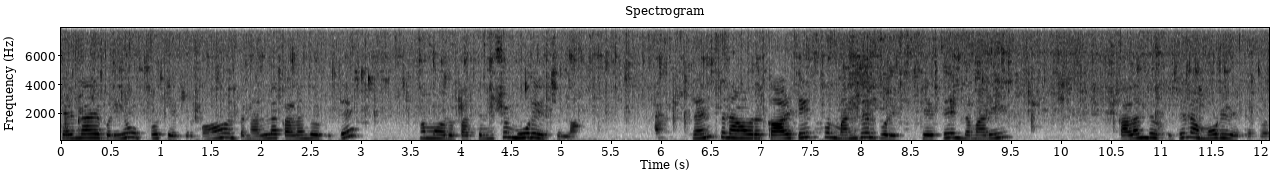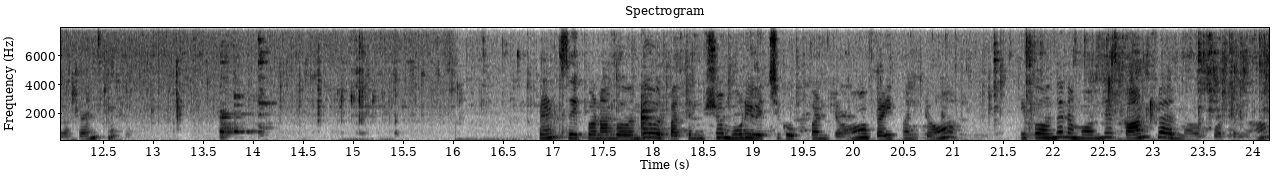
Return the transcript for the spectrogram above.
பெருங்காய பொடியும் உப்பும் சேர்த்துருக்கோம். இப்போ நல்லா கலந்து விட்டுட்டு நம்ம ஒரு பத்து நிமிஷம் மூடி வச்சிடலாம். ஃப்ரெண்ட்ஸ் நான் ஒரு கால் டீஸ்பூன் மஞ்சள் பொடி சேர்த்து இந்த மாதிரி கலந்து விட்டுட்டு நான் மூடி வைக்க போகிறேன் ஃப்ரெண்ட்ஸ் ஃப்ரெண்ட்ஸ் இப்போ நம்ம வந்து ஒரு பத்து நிமிஷம் மூடி வச்சு குக் பண்ணிட்டோம் ஃப்ரை பண்ணிட்டோம். இப்போ வந்து நம்ம வந்து கார்ன்ஃப்ளவர் மாவு போட்டுடலாம்.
